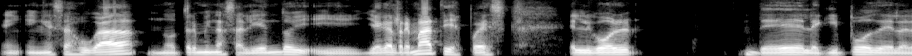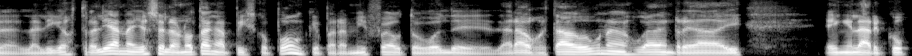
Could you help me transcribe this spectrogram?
en, esa jugada no termina saliendo y, y, llega el remate y después el gol del equipo de la, Liga Australiana. Ellos se lo anotan a Piscopón, que para mí fue autogol de, Araujo. Estaba una jugada enredada ahí en el arco.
